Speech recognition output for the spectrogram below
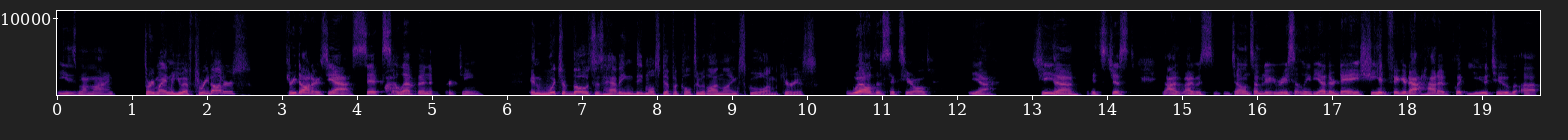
ease my mind. So remind me, you have three daughters? Three daughters, yeah, six, wow. 11, and 13. And which of those is having the most difficulty with online school? I'm curious. Well, the six year old. Yeah. She, uh, it's just, I, I was telling somebody recently the other day, she had figured out how to put YouTube up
